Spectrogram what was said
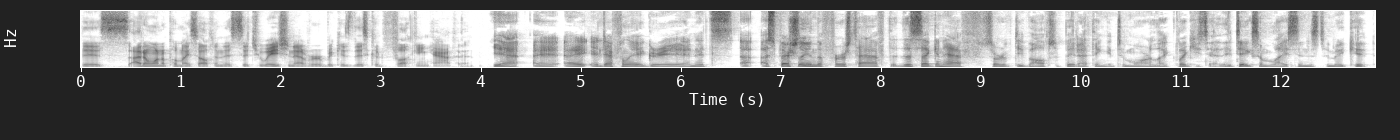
this. I don't want to put myself in this situation ever because this could fucking happen. Yeah, I, I definitely agree, and it's uh, especially in the first half. The, the second half sort of devolves a bit, I think, into more like like you said, they take some license to make it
